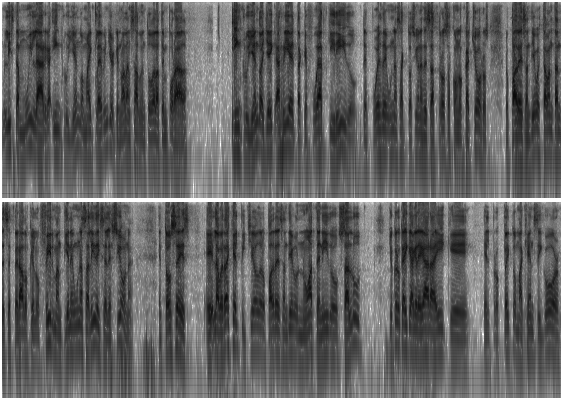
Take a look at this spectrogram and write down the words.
lista muy larga, incluyendo a Mike Clevenger, que no ha lanzado en toda la temporada incluyendo a Jake Arrieta, que fue adquirido después de unas actuaciones desastrosas con los cachorros. Los padres de San Diego estaban tan desesperados que lo firman, tienen una salida y se lesiona. Entonces, eh, la verdad es que el picheo de los padres de San Diego no ha tenido salud. Yo creo que hay que agregar ahí que el prospecto Mackenzie Gore,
